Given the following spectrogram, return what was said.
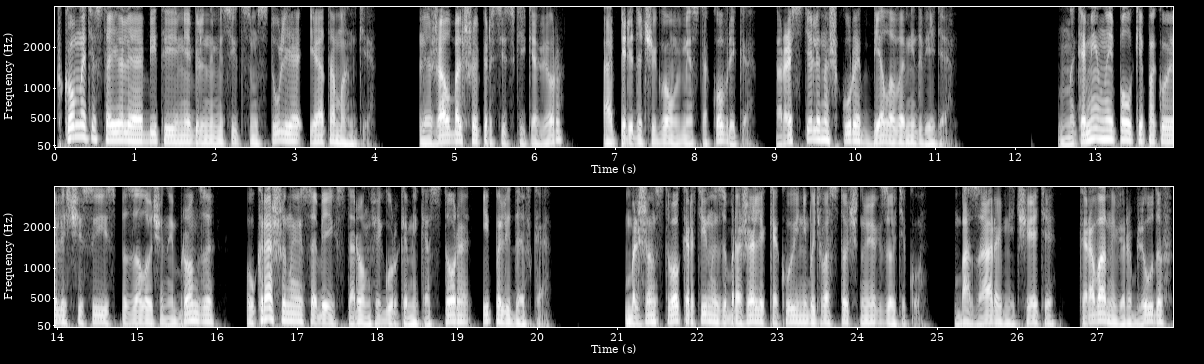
В комнате стояли обитые мебельным ситцем стулья и атаманки. Лежал большой персидский ковер, а перед очагом вместо коврика расстелена шкура белого медведя. На каминной полке покоились часы из позолоченной бронзы, украшенные с обеих сторон фигурками Кастора и Полидевка. Большинство картин изображали какую-нибудь восточную экзотику. Базары, мечети, караваны верблюдов,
